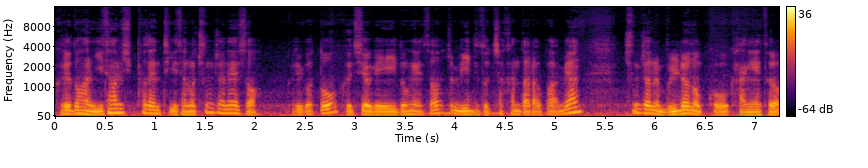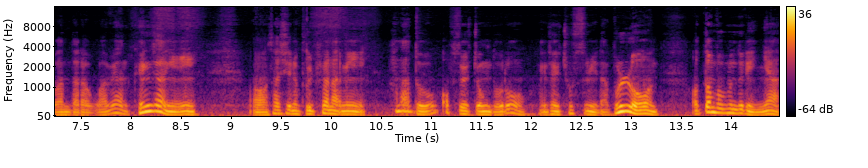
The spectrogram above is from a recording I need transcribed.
그래도 한 2, 30% 이상을 충전해서 그리고 또 그 지역에 이동해서 좀 미리 도착한다라고 하면 충전을 물려놓고 강의에 들어간다라고 하면 굉장히 어, 사실은 불편함이 하나도 없을 정도로 굉장히 좋습니다. 물론 어떤 부분들이 있냐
